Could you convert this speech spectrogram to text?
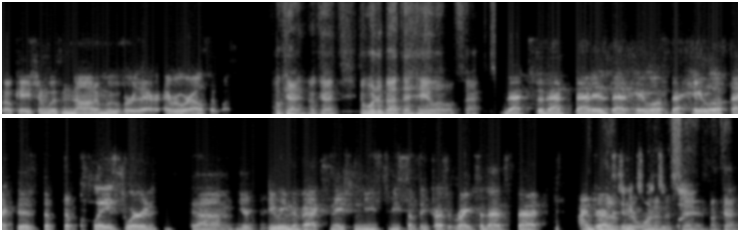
location was not a mover there. Everywhere else it was Okay, okay. And what about the halo effect? That so that that is that halo. The halo effect is the the place where um, you're doing the vaccination needs to be something trusted, right? So that's that. I'm dressed in one and the same. Okay.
